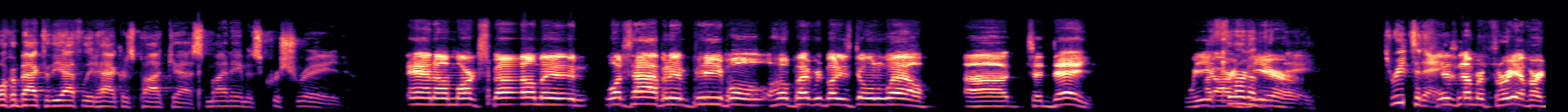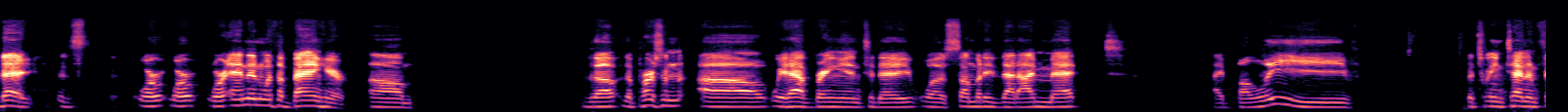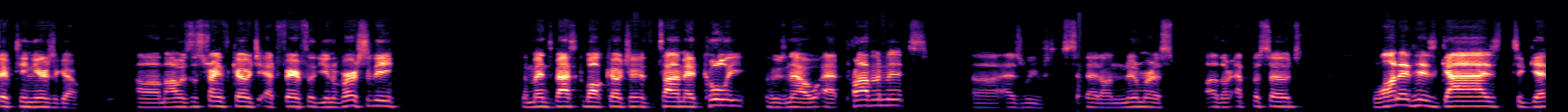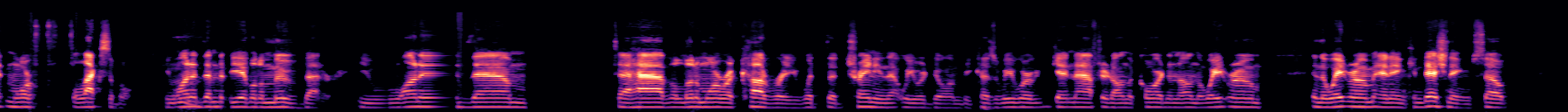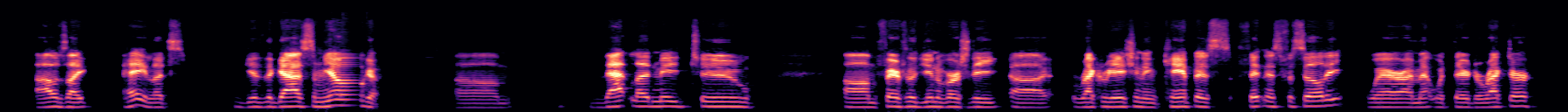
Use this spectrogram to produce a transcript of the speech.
Welcome back to the Athlete Hackers Podcast. My name is Chris Schrade. And I'm Mark Spellman. What's happening, people? Hope everybody's doing well. Uh, today, we Our are third of the here. Three today. Here's number three of our day. It's we're we're we're ending with a bang here. Um, the the person uh, we have bringing in today was somebody that I met, I believe, between 10 and 15 years ago. Um, I was the strength coach at Fairfield University. The men's basketball coach at the time, Ed Cooley, who's now at Providence, uh, as we've said on numerous other episodes, wanted his guys to get more flexible. He Mm. wanted them to be able to move better. He wanted them to have a little more recovery with the training that we were doing because we were getting after it on the court and on the weight room, in the weight room and in conditioning. So I was like, hey, let's give the guys some yoga. Um, that led me to um, Fairfield University uh, Recreation and Campus Fitness Facility, where I met with their director,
